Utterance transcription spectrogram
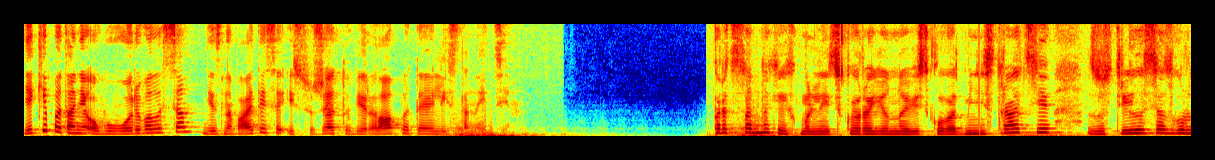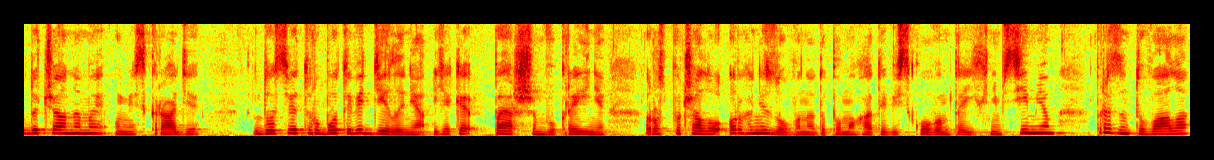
Які питання обговорювалися? Дізнавайтеся із сюжету Віри Лапи та Елі Станиці. Представники Хмельницької районної військової адміністрації зустрілися з городочанами у міськраді. Досвід роботи відділення, яке першим в Україні розпочало організовано допомагати військовим та їхнім сім'ям, презентувала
